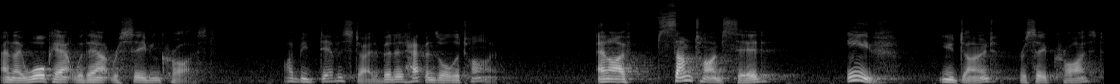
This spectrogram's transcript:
and they walk out without receiving Christ. I'd be devastated, but it happens all the time. And I've sometimes said, if you don't receive Christ,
